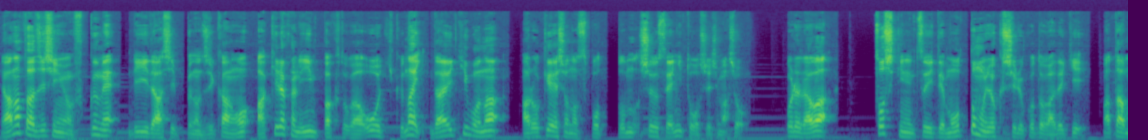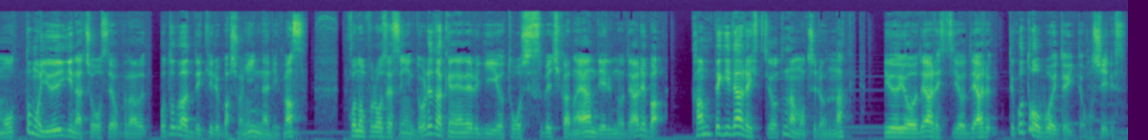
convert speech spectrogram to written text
あなた自身を含めリーダーシップの時間を明らかにインパクトが大きくない大規模なアロケーションのスポットの修正に投資しましょう。これらは組織について最もよく知ることができ、また最も有意義な調整を行うことができる場所になります。このプロセスにどれだけのエネルギーを投資すべきか悩んでいるのであれば、完璧である必要というのはもちろんなく、有用である必要であるってことを覚えておいてほしいです。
